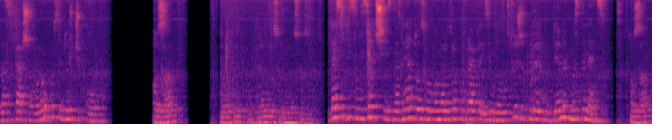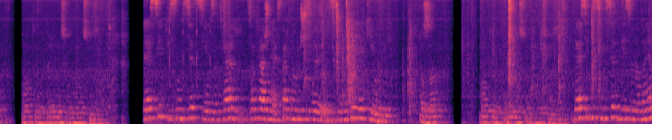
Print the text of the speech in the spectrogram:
21 року Сидорчуку. Хто за? Проти утримався одноголосно за. 1086. Надання дозволу на розробку проекту із землеустрою житловий будинок Мостинець. Хто за? Проти утримався одноголосно за. 1087. Затвер- Затвердження експертно-грошової оцінки Якимовій. Хто за? Проти утримався одноголосно за. 1088. Надання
